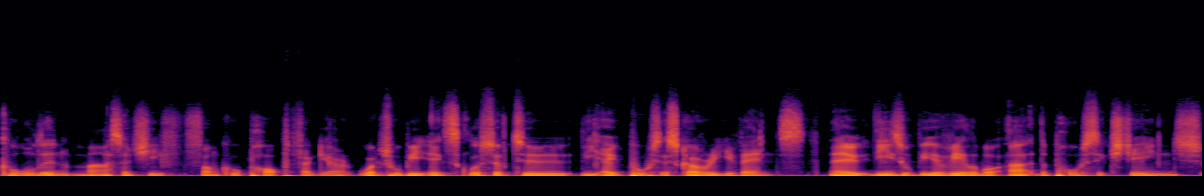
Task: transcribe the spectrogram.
golden Master Chief Funko Pop figure, which will be exclusive to the Outpost Discovery events. Now, these will be available at the Post Exchange,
